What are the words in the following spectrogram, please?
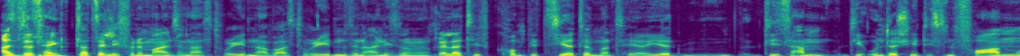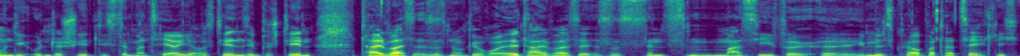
Also das hängt tatsächlich von dem einzelnen Asteroiden, aber Asteroiden sind eigentlich so eine relativ komplizierte Materie. Die haben die unterschiedlichsten Formen und die unterschiedlichste Materie, aus denen sie bestehen. Teilweise ist es nur Geröll, teilweise ist es, sind es massive äh, Himmelskörper tatsächlich,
